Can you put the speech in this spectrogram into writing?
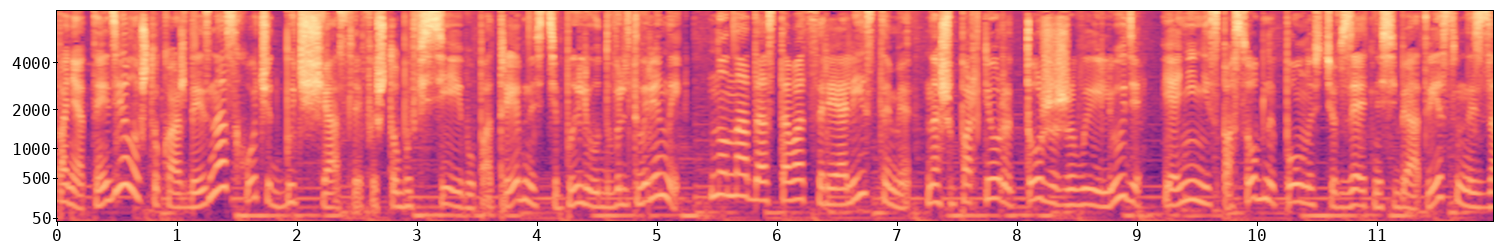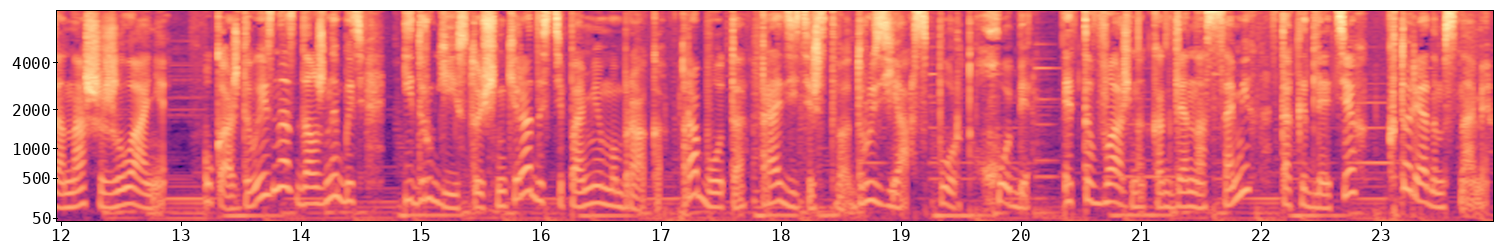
Понятное дело, что каждый из нас хочет быть счастлив и чтобы все его потребности были удовлетворены. Но надо оставаться реалистами. Наши партнеры тоже живые люди, и они не способны полностью взять на себя ответственность за наши желания. У каждого из нас должны быть и другие источники радости помимо брака. Работа, родительство, друзья, спорт, хобби. Это важно как для нас самих, так и для тех, кто рядом с нами.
